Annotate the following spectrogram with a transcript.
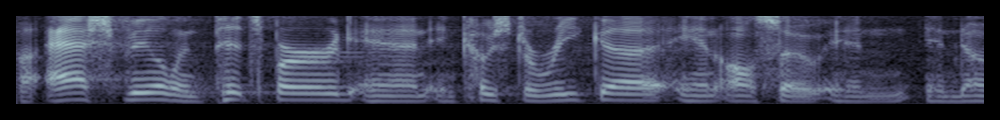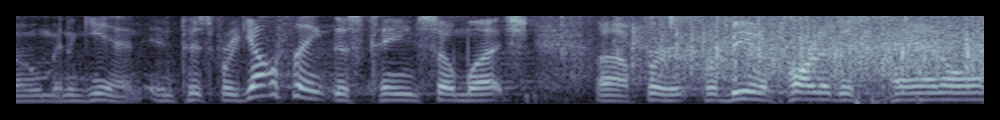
uh, Asheville and Pittsburgh and in Costa Rica and also in, in Nome and again in Pittsburgh. Y'all thank this team so much uh, for, for being a part of this panel.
